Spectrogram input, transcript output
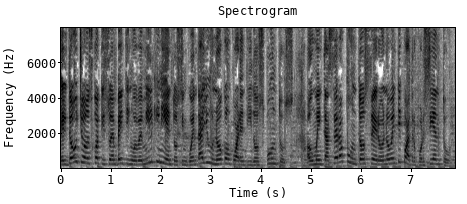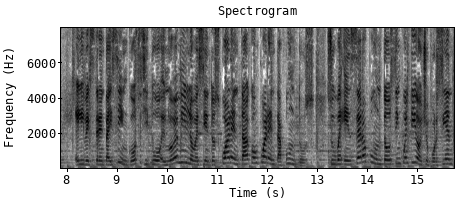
El Dow Jones cotizó en 29.551 con 42 puntos, aumenta 0.094%. El IBEX 35 se situó en 9.940 con 40 puntos, sube en 0.58%,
